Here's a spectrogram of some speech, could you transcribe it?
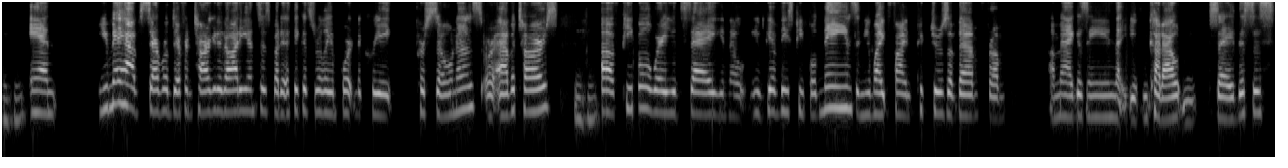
mm-hmm. and you may have several different targeted audiences, but I think it's really important to create personas or avatars mm-hmm. of people where you'd say, you know, you give these people names and you might find pictures of them from a magazine that you can cut out and say, this is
